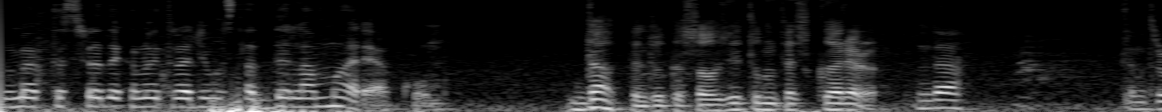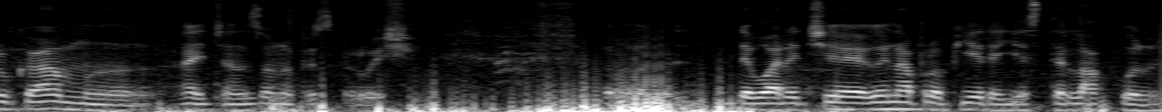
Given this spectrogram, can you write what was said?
lumea putea să creadă că noi tragem ăsta de la mare acum. Da, pentru că s-a auzit un pescărel. Da. Pentru că am uh, aici în zonă pescăruși. Uh, Deoarece în apropiere este lacul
